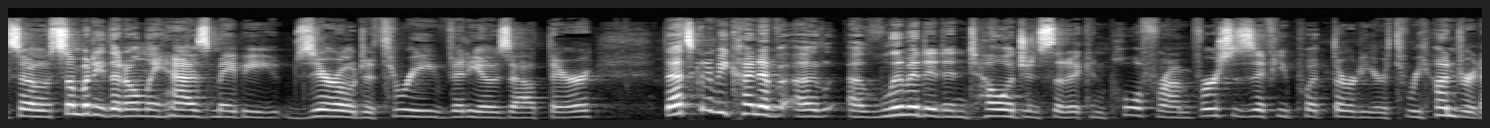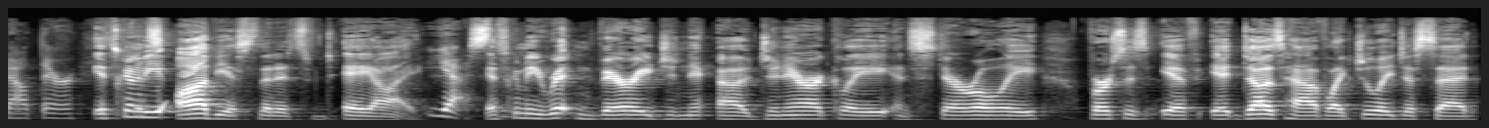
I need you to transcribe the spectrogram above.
So somebody that only has maybe zero to three videos out there, that's going to be kind of a, a, limited intelligence that it can pull from versus if you put 30 or 300 out there. It's going to be obvious that it's AI. Yes. It's going to be written very gene- uh, generically and sterilely versus if it does have, like Julie just said,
